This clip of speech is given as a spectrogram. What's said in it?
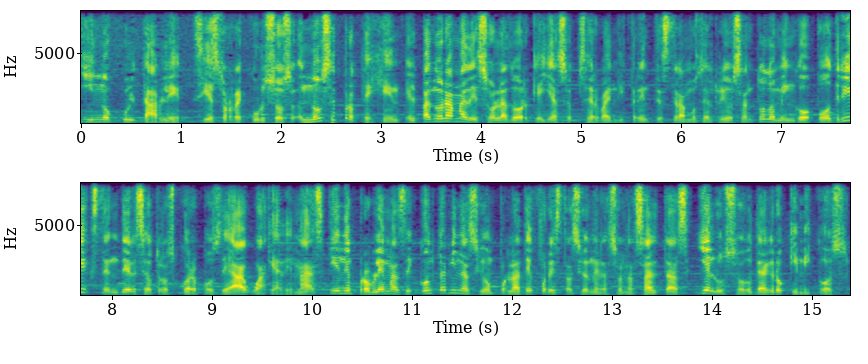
inocultable. Si estos recursos no se protegen, el panorama desolador que ya se observa observa en diferentes tramos del río Santo Domingo podría extenderse a otros cuerpos de agua, que además tienen problemas de contaminación por la deforestación en las zonas altas y el uso de agroquímicos.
